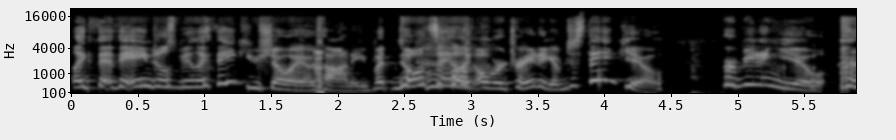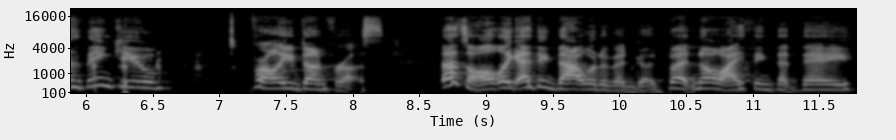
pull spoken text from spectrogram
like the, the angels being like thank you Shohei Ohtani but don't say like oh we're trading him just thank you for beating you thank you for all you've done for us that's all like i think that would have been good but no i think that they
